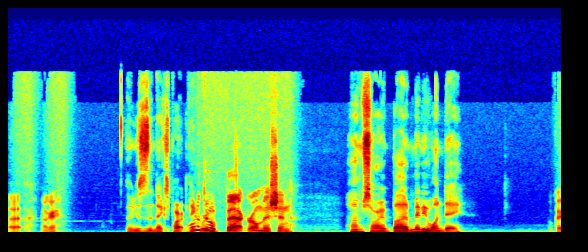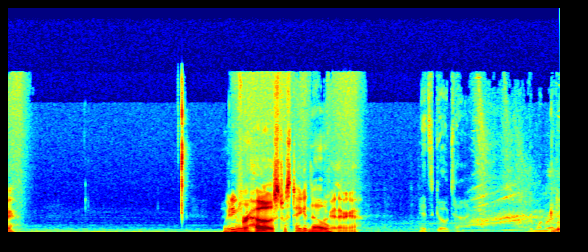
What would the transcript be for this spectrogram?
I thought. It, okay. I think this is the next part. I I think want to we're. do a Batgirl mission. I'm sorry, bud. Maybe one day. Okay. Waiting don't for really- host. What's taking? No. Okay, there we go. It's go time. Everyone ready?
